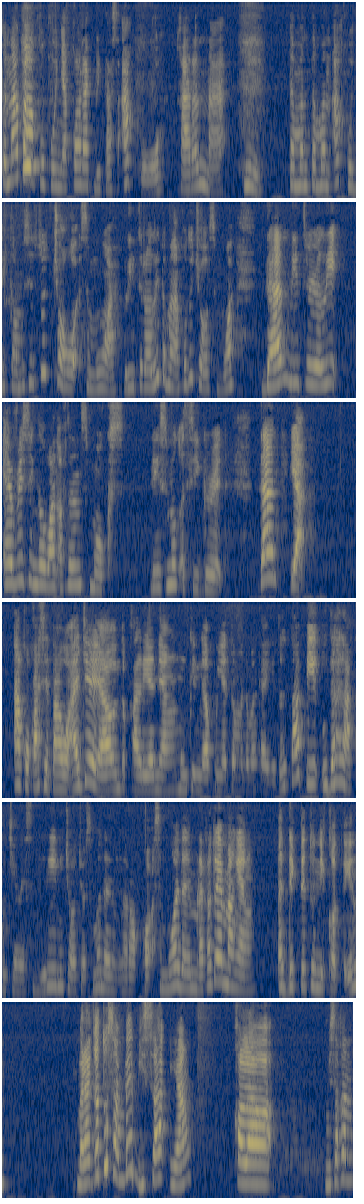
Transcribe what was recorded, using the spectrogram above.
Kenapa aku punya korek di tas aku? Karena nih teman-teman aku di kampus itu tuh cowok semua. Literally teman aku tuh cowok semua. Dan literally every single one of them smokes. They smoke a cigarette. Dan ya aku kasih tahu aja ya untuk kalian yang mungkin nggak punya teman-teman kayak gitu. Tapi udahlah aku cewek sendiri ini cowok-cowok semua dan ngerokok semua dan mereka tuh emang yang addicted to nicotine mereka tuh sampai bisa yang kalau misalkan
